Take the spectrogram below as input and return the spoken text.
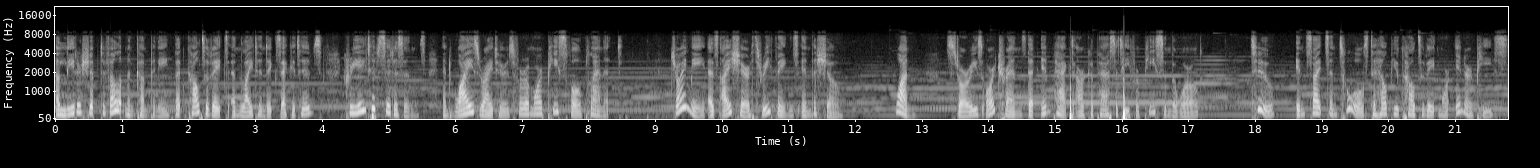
a leadership development company that cultivates enlightened executives, creative citizens, and wise writers for a more peaceful planet. Join me as I share three things in the show. 1. Stories or trends that impact our capacity for peace in the world. 2. Insights and tools to help you cultivate more inner peace.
